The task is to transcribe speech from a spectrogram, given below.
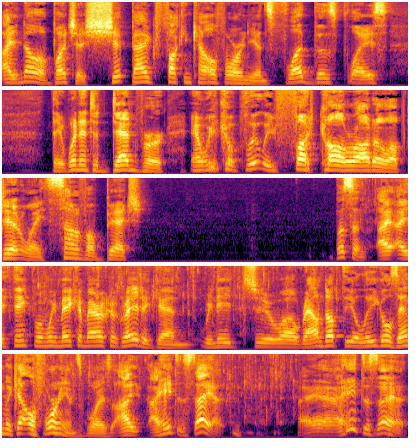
I know a bunch of shitbag fucking Californians fled this place. They went into Denver and we completely fucked Colorado up, didn't we? Son of a bitch. Listen, I, I think when we make America great again, we need to uh, round up the illegals and the Californians, boys. I, I hate to say it. I, I hate to say it.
